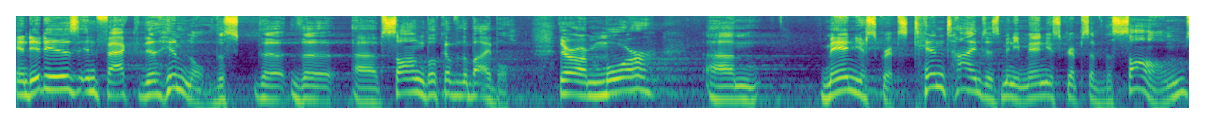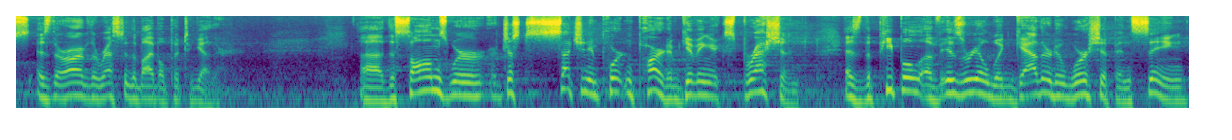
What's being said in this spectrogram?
and it is, in fact, the hymnal, the, the, the uh, song book of the Bible. There are more um, manuscripts, 10 times as many manuscripts of the Psalms as there are of the rest of the Bible put together. Uh, the Psalms were just such an important part of giving expression. As the people of Israel would gather to worship and sing,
